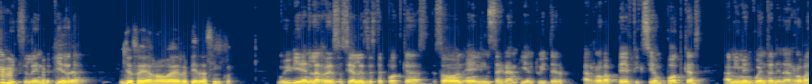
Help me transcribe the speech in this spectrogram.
Excelente. ¿Piedra? Yo soy arroba rpiedra5. Muy bien, las redes sociales de este podcast son en Instagram y en Twitter, arroba Podcast. A mí me encuentran en arroba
